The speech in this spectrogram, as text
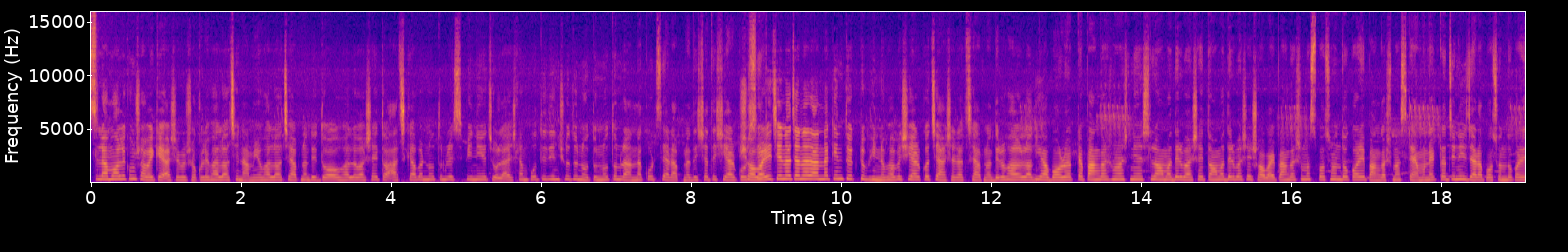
আসসালামু আলাইকুম সবাইকে। আশা করি সকলে ভালো আছেন আমিও ভালো আছি আপনাদের দোয়াও ভালোবাসায়। তো আজকে আবার নতুন রেসিপি নিয়ে চলে আসলাম। প্রতিদিন শুধু নতুন নতুন রান্না করছি আর আপনাদের সাথে শেয়ার করছি। সবারই চেনা জানা রান্না কিন্তু একটু ভিন্নভাবে শেয়ার করছি আশা রাখছি আপনাদেরও ভালো লাগে ইয়া বড় একটা পাঙ্গাস মাছ নিয়ে আসলো আমাদের বাসায়। তো আমাদের বাসায় সবাই পাঙ্গাস মাছ পছন্দ করে। পাঙ্গাস মাছটা এমন একটা জিনিস যারা পছন্দ করে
